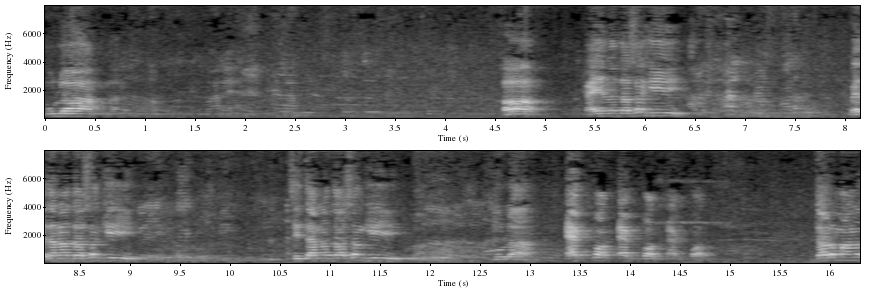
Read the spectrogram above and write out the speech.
মূলা। হ কায়ানু দর্শন কি? বেদনা কি? চিত্তানু দর্শন কি? মূলা। এক পথ এক পথ এক পথ ধর্মানু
